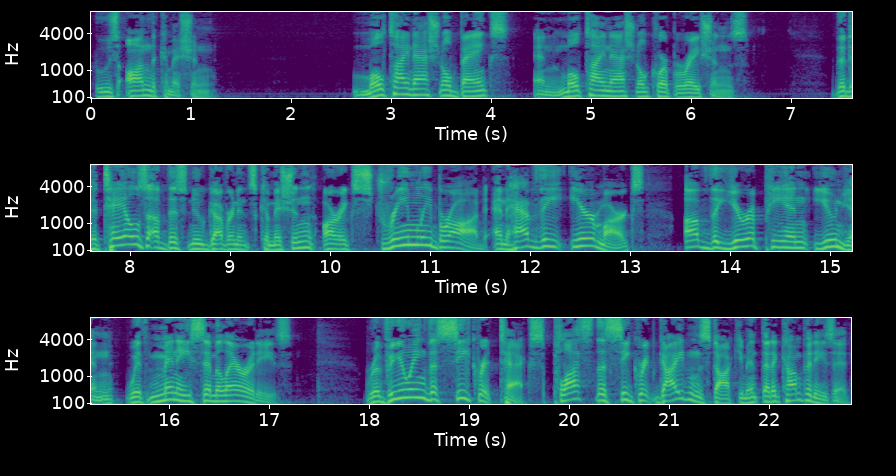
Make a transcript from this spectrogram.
Who's on the commission? Multinational banks, and multinational corporations. The details of this new governance commission are extremely broad and have the earmarks of the European Union with many similarities. Reviewing the secret text plus the secret guidance document that accompanies it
